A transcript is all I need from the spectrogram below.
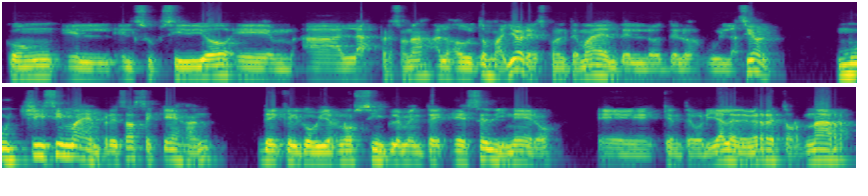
con el, subsidio em, a las personas, a los adultos mayores, con el tema de la jubilación. Muchísimas empresas se quejan de que el gobierno simplemente ese dinero, eh, que en teoría le debe retornar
